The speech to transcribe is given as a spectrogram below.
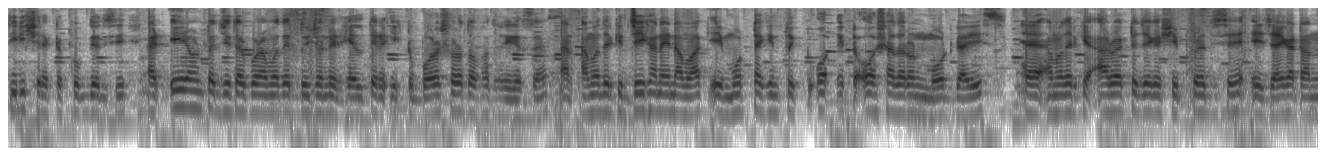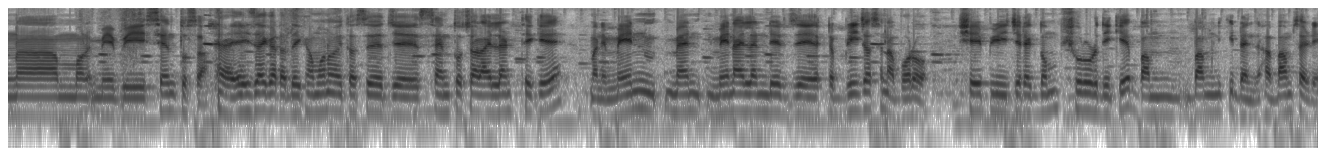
তিরিশের একটা কোপ দিয়ে দিছি। আর এই রাউন্ডটা জেতার পর আমাদের দুইজনের হেলথের একটু বড় সড়ো তফাত হয়ে গেছে। আর আমাদেরকে যেখানে নামাক, এই মোডটা কিন্তু একটু একটা অসাধারণ মোড গাইস হ্যাঁ আমাদেরকে আরও একটা জায়গায় শিফট করে দিছে। এই জায়গাটার নাম মেবি সেন্তোসা হ্যাঁ এই জায়গাটা দেখা মনে হইতাছে যে সেন্তোসার আইল্যান্ড থেকে মানে মেন মেন মেন আইল্যান্ডের যে একটা ব্রিজ আছে না বড়, সেই ব্রিজের একদম শুরুর দিকে বাম বাম নিকি হ্যাঁ বাম সাইডে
